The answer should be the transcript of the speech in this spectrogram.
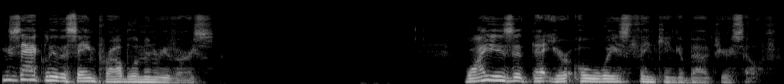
exactly the same problem in reverse. Why is it that you're always thinking about yourself?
